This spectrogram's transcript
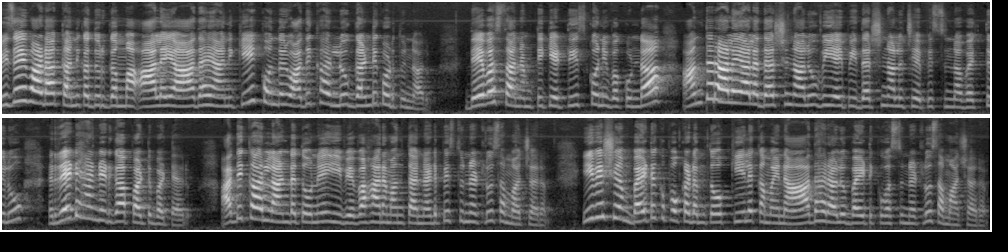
విజయవాడ కనకదుర్గమ్మ ఆలయ ఆదాయానికి కొందరు అధికారులు గండి కొడుతున్నారు. దేవస్థానం టికెట్ తీసుకొనివ్వకుండా అంతరాలయాల దర్శనాలు వీఐపీ దర్శనాలు చేపిస్తున్న వ్యక్తులు రెడ్ హ్యాండెడ్గా పట్టుబట్టారు. అధికారుల అండతోనే ఈ వ్యవహారం అంతా నడిపిస్తున్నట్లు సమాచారం. ఈ విషయం బయటకు పొక్కడంతో కీలకమైన ఆధారాలు బయటకు వస్తున్నట్లు సమాచారం.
